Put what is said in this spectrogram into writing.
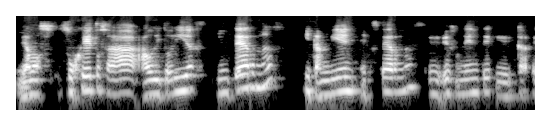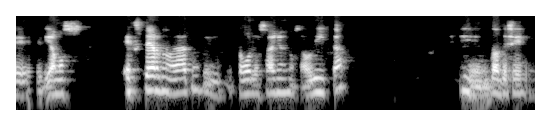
digamos, sujetos a auditorías internas y también externas. Eh, es un ente que, eh, digamos, externo a Datum, que todos los años nos audita, eh, donde se,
